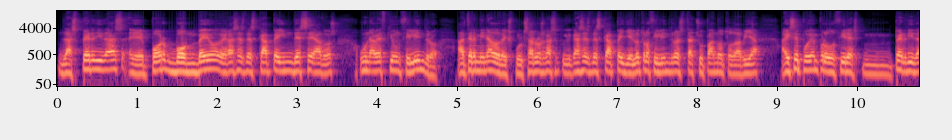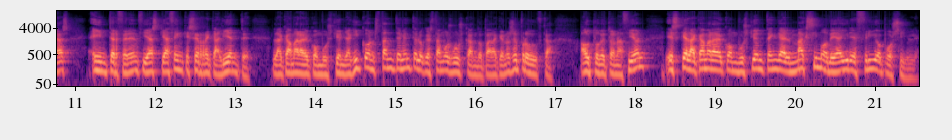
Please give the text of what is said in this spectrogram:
las pérdidas eh, por bombeo de gases de escape indeseados una vez que un cilindro ha terminado de expulsar los gases de escape y el otro cilindro está chupando todavía. Ahí se pueden producir mm, pérdidas e interferencias que hacen que se recaliente la cámara de combustión. Y aquí constantemente lo que estamos buscando para que no se produzca autodetonación es que la cámara de combustión tenga el máximo de aire frío posible.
